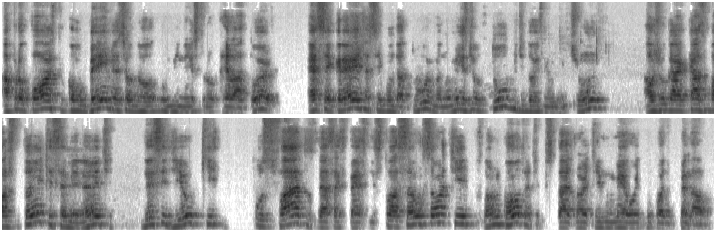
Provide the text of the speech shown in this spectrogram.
a propósito, como bem mencionou o ministro relator, essa egrégia segunda turma, no mês de outubro de 2021, ao julgar caso bastante semelhante, decidiu que os fatos dessa espécie de situação são atípicos, não encontra tipicidade no artigo 68 do Código Penal.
